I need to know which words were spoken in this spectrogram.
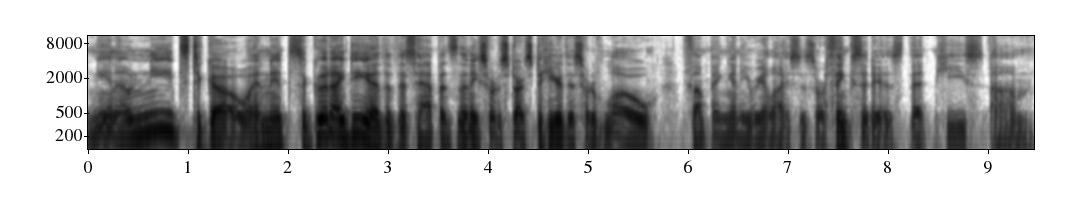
you know, needs to go, and it's a good idea that this happens. And then he sort of starts to hear this sort of low thumping, and he realizes, or thinks it is, that he's, um,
